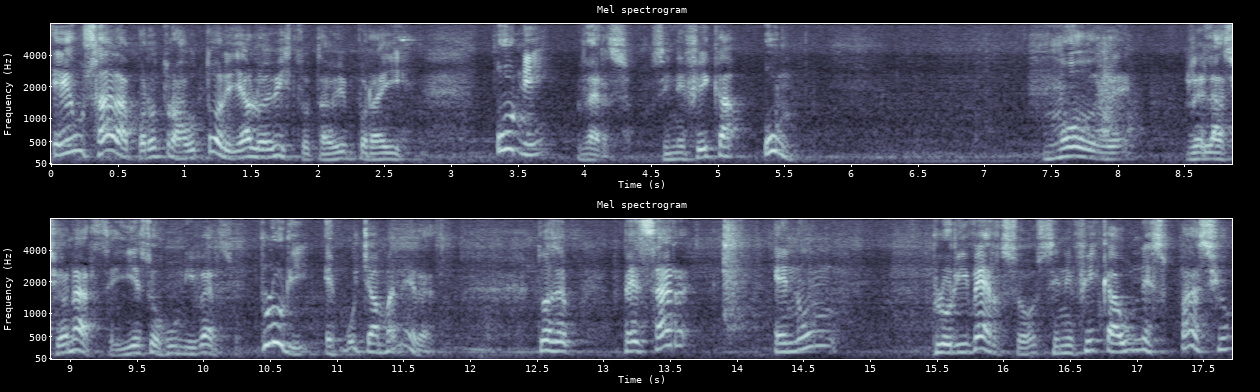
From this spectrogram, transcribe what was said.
es usada por otros autores, ya lo he visto también por ahí. Universo significa un modo de relacionarse y eso es universo. Pluri es muchas maneras. Entonces, pensar en un pluriverso significa un espacio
